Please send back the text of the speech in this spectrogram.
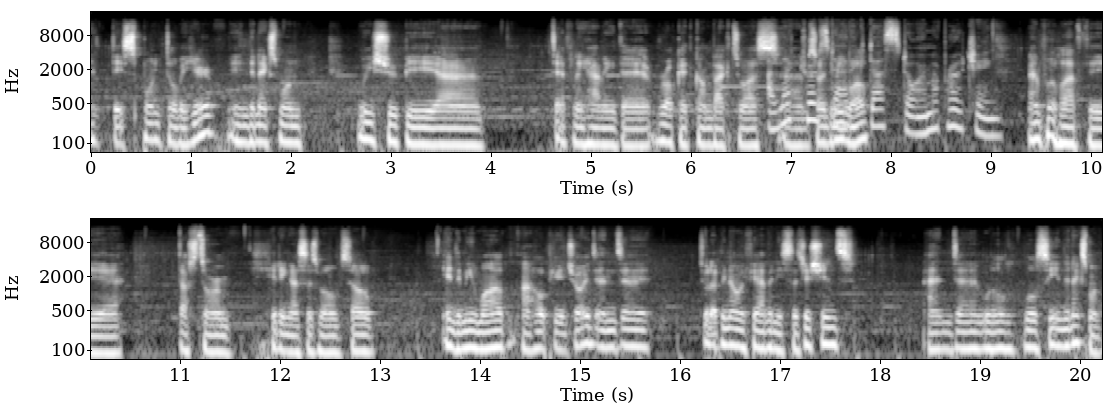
at this point over here. In the next one, we should be uh, definitely having the rocket come back to us. Um, so in the meanwhile, dust storm approaching. And we'll have the uh, dust storm hitting us as well. So in the meanwhile, I hope you enjoyed and uh, do let me know if you have any suggestions. And uh, we'll we'll see you in the next one.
